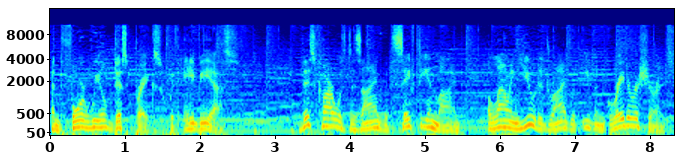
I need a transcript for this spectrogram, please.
and four-wheel disc brakes with ABS. This car was designed with safety in mind, allowing you to drive with even greater assurance.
